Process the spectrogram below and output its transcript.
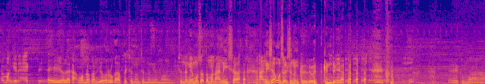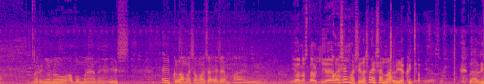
emang gini aktif Eh, ya lek gak ngono kan ya ero kabeh jeneng-jenenge mau. Jenenge mosok temen Anissa. Anissa mosok jeneng gelut, gendeng. eh, ku mah. Mari ngono apa mana ya, wis. Eh, lah masa-masa SMA iku ya. ya nostalgia Kok emang SMA sih lesan lali aku, Cok. iya. Lali.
